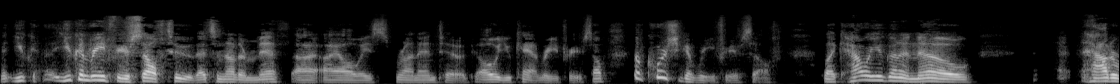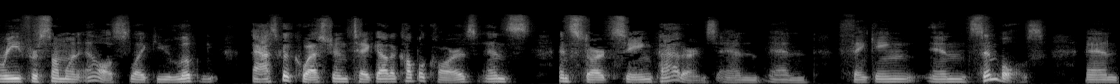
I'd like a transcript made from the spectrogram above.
you can you can read for yourself too. That's another myth I, I always run into. Oh you can't read for yourself. Of course you can read for yourself. Like how are you going to know how to read for someone else? Like you look ask a question take out a couple cards and and start seeing patterns and and thinking in symbols and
